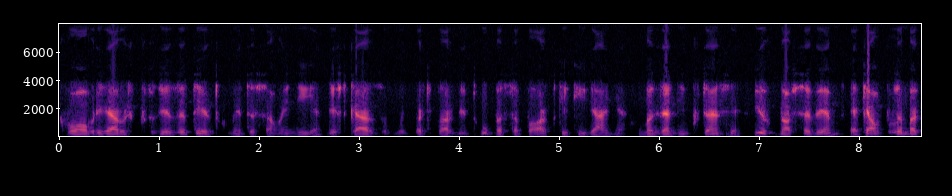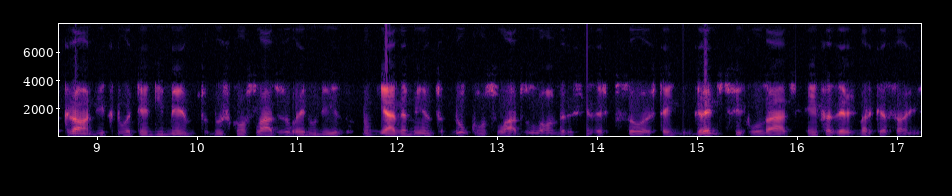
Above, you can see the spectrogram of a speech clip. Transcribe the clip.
que vão obrigar os portugueses a ter documentação em dia, neste caso, muito particularmente o passaporte, que aqui ganha uma grande importância, e o que nós sabemos é que há um problema crónico no atendimento nos consulados do Reino Unido, nomeadamente no consulado de Londres. As pessoas têm grandes dificuldades em fazer as marcações,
